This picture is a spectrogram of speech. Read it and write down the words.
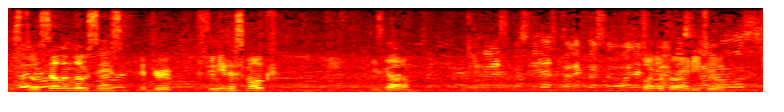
He's still selling Lucy's. If you're if you need a smoke, he's got them. Quite a variety too.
